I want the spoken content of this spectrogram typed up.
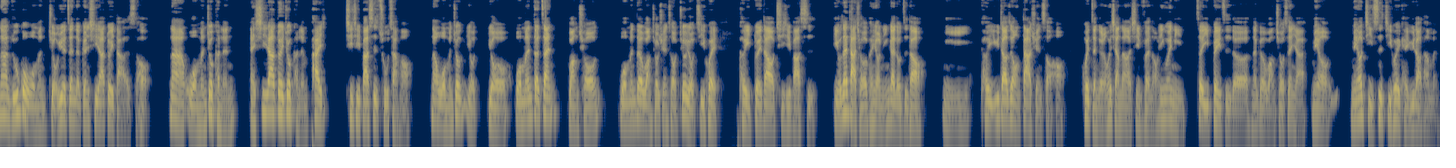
那如果我们九月真的跟希腊队打的时候，那我们就可能，哎，希腊队就可能派七七八四出场哦。那我们就有有我们的战网球我们的网球选手就有机会可以对到七七八四。有在打球的朋友，你应该都知道，你可以遇到这种大选手哈，会整个人会相当的兴奋哦，因为你这一辈子的那个网球生涯没有没有几次机会可以遇到他们，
